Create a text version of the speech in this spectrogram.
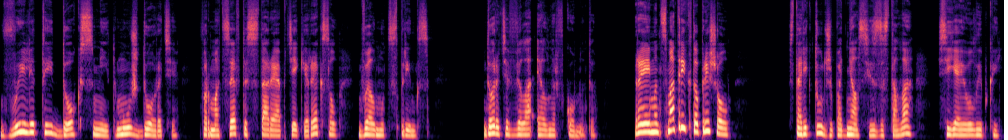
вылитый док Смит, муж Дороти, фармацевт из старой аптеки Рексел в Элмут Спрингс. Дороти ввела Элнер в комнату. «Реймонд, смотри, кто пришел!» Старик тут же поднялся из-за стола, сияя улыбкой,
